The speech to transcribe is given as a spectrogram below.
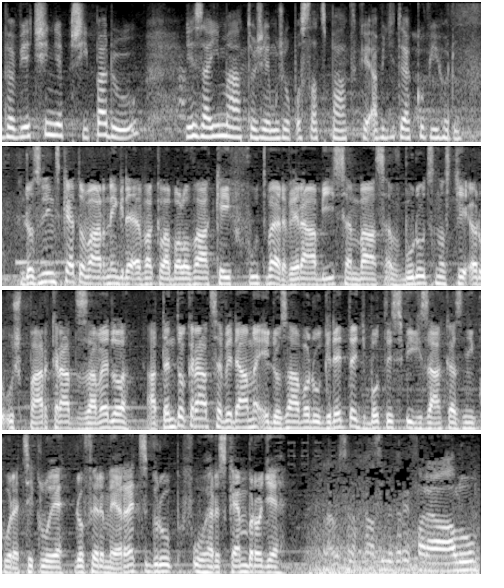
ve většině případů je zajímá to, že je můžou poslat zpátky a vidíte jako výhodu. Do zlínské továrny, kde Eva Klabalová Cave Footwear vyrábí, jsem vás v budoucnosti R už párkrát zavedl a tentokrát se vydáme i do závodu, kde teď boty svých zákazníků recykluje, do firmy Reds Group v Uherském Brodě. Právě se nacházíme tady v areálu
